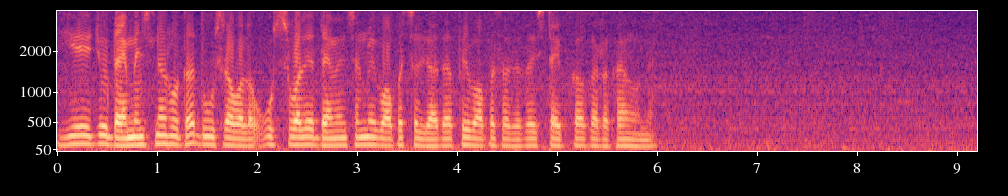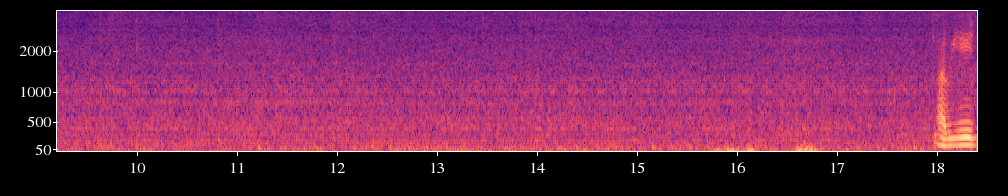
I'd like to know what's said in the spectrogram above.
ये जो डायमेंशनल होता है, दूसरा वाला, उस वाले डायमेंशन में वापस चल जाता है, फिर वापस आ जाता है, इस टाइप का कर रखा है उन्होंने। अब ये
